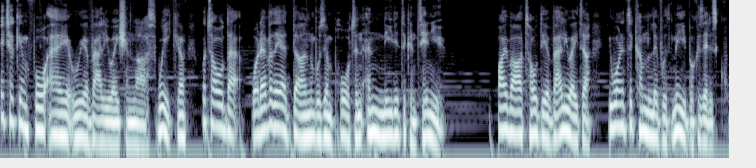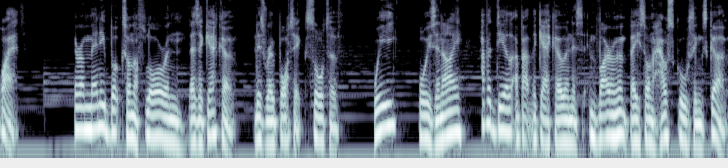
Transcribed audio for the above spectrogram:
They took him for a re-evaluation last week and were told that whatever they had done was important and needed to continue. 5R told the evaluator he wanted to come live with me because it is quiet. There are many books on the floor and there's a gecko. It is robotic, sort of. We, boys and I, have a deal about the gecko and its environment based on how school things go.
